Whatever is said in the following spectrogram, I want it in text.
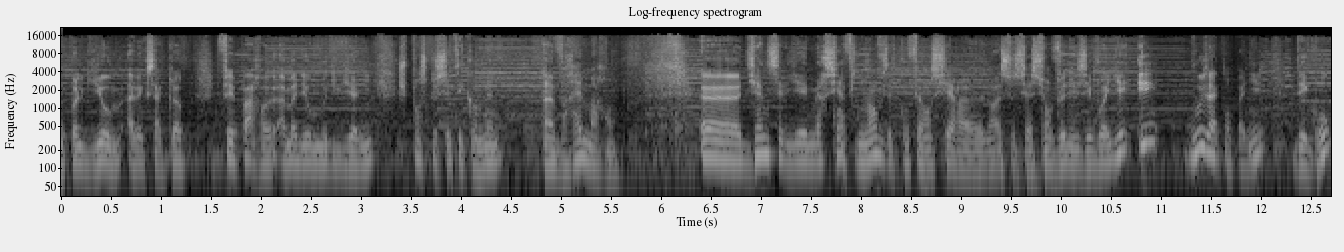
Paul Guillaume avec sa clope, fait par euh, Amadeo Modigliani, je pense que c'était quand même un vrai marrant. Euh, Diane Cellier, merci infiniment. Vous êtes conférencière dans l'association Venez et Voyez et vous accompagnez des groupes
